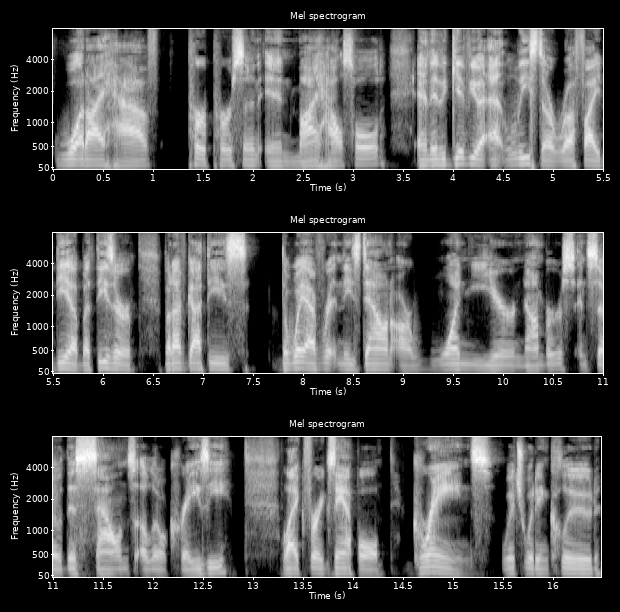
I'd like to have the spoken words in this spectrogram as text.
what I have per person in my household and it'll give you at least a rough idea but these are but i've got these the way I've written these down are one year numbers. And so this sounds a little crazy. Like, for example, grains, which would include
